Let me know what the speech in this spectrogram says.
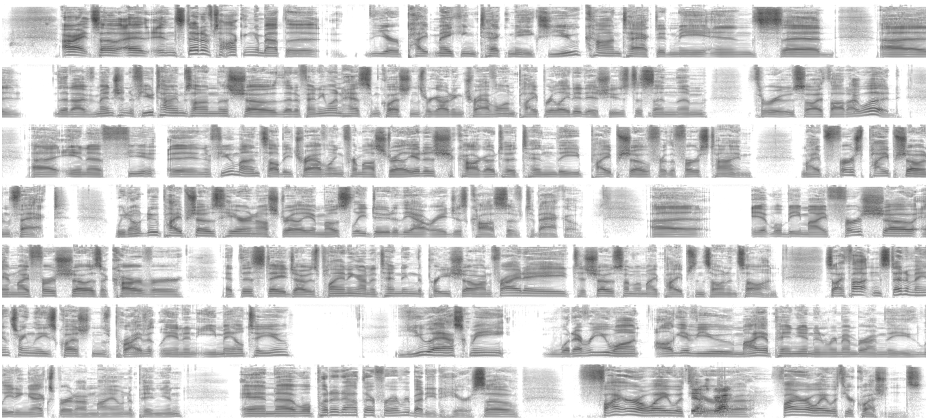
All right. So uh, instead of talking about the your pipe making techniques, you contacted me and said uh, that I've mentioned a few times on this show that if anyone has some questions regarding travel and pipe related issues, to send them through. So I thought I would. Uh, in a few in a few months, I'll be traveling from Australia to Chicago to attend the pipe show for the first time. My first pipe show, in fact. We don't do pipe shows here in Australia, mostly due to the outrageous costs of tobacco. Uh, it will be my first show and my first show as a carver. At this stage, I was planning on attending the pre show on Friday to show some of my pipes and so on and so on. So I thought instead of answering these questions privately in an email to you, you ask me whatever you want. I'll give you my opinion. And remember, I'm the leading expert on my own opinion. And uh, we'll put it out there for everybody to hear. So fire away with Sounds your uh, fire away with your questions.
